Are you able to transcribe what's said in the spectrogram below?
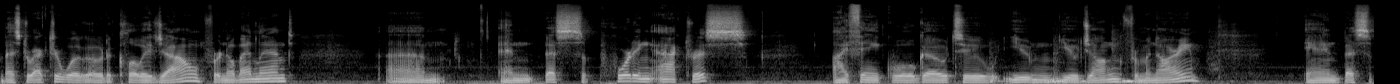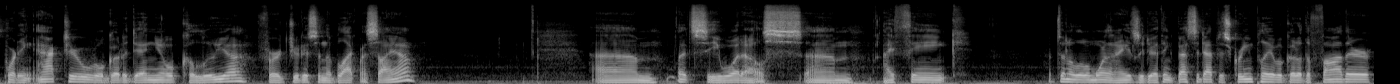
Best Director will go to Chloe Zhao for Nomadland. Um, and Best Supporting Actress, I think, will go to Yoon Yoo Jung for Minari. And Best Supporting Actor will go to Daniel Kaluuya for Judas and the Black Messiah. Um, let's see, what else? Um, I think I've done a little more than I usually do. I think Best Adapted Screenplay will go to The Father.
